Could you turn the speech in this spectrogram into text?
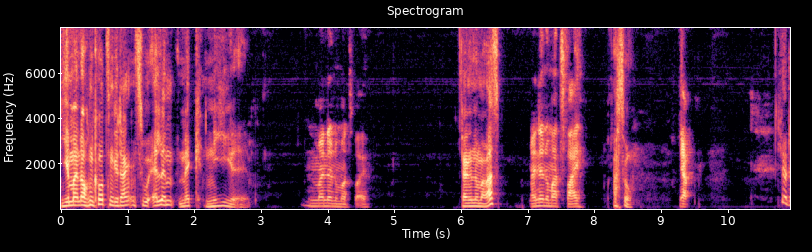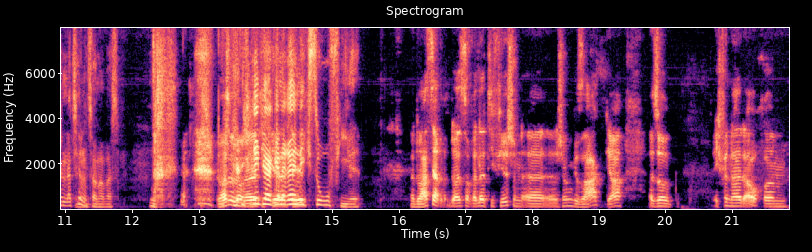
Jemand noch einen kurzen Gedanken zu Ellen McNeil. Meine Nummer 2. Deine Nummer was? Meine Nummer 2. Ach so. Ja. Ja, dann erzähl Ja. uns doch mal was. Ich ich rede ja generell erzählt. nicht so viel. Ja, du hast ja, du hast auch relativ viel schon, äh, schon gesagt, ja. Also ich finde halt auch, ähm,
